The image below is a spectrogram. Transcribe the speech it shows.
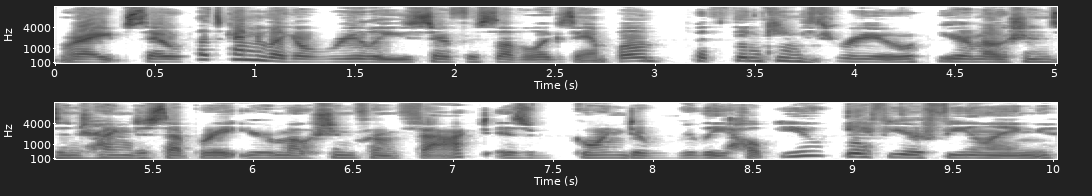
right? So that's kind of like a really surface level example, but thinking through your emotions and trying to separate your emotion from fact is going to really help you if you're feeling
